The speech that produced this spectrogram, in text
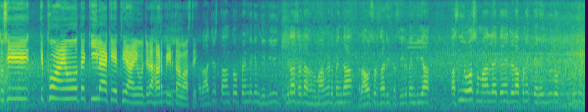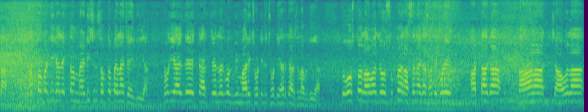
ਤੁਸੀਂ ਕਿੱਥੋਂ ਆਏ ਹੋ ਤੇ ਕੀ ਲੈ ਕੇ ਇੱਥੇ ਆਏ ਹੋ ਜਿਹੜਾ ਹੜ੍ਹ ਪੀੜਤਾਂ ਵਾਸਤੇ? ਰਾਜਸਥਾਨ ਤੋਂ ਪਿੰਡ ਗੰਦਿੱਲੀ ਜ਼ਿਲ੍ਹਾ ਸਾਡਾ ਹਨੂਮਾਨਗੜ੍ਹ ਪੈਂਦਾ ਰਾਉਸਰ ਸਾਡੀ ਤਹਿਸੀਲ ਪੈਂਦੀ ਆ। ਅਸੀਂ ਉਹ ਸਮਾਨ ਲੈ ਕੇ ਆਏ ਜਿਹੜਾ ਆਪਣੇ ਘਰੇ ਯੂਜ਼ ਯੂਜ਼ ਹੁੰਦਾ। ਸਭ ਤੋਂ ਵੱਡੀ ਗੱਲ ਇੱਕ ਤਾਂ ਮੈਡੀਸਿਨ ਸਭ ਤੋਂ ਪਹਿਲਾਂ ਚਾਹੀਦੀ ਆ ਕਿਉਂਕਿ ਅੱਜ ਦੇ ਘਰ 'ਚ ਲਗਭਗ ਬਿਮਾਰੀ ਛੋਟੀ ਤੋਂ ਛੋਟੀ ਹਰ ਘਰ 'ਚ ਲੱਭਦੀ ਆ। ਤੇ ਉਸ ਤੋਂ ਇਲਾਵਾ ਜੋ ਸੁੱਕਾ ਰਾਸ਼ਨ ਹੈਗਾ ਸਾਡੇ ਕੋਲੇ ਆਟਾ ਗਾ ਦਾਲ ਆ ਚਾਵਲ ਆ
